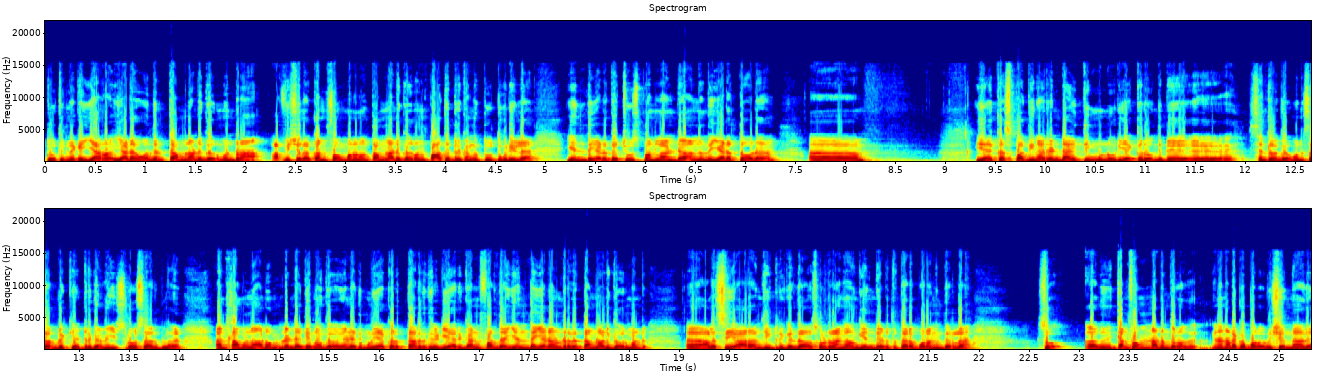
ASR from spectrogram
தூத்துக்குடிக்கு இடம் இடம் வந்து தமிழ்நாடு கவர்மெண்ட்லாம் அஃபிஷியலாக கன்ஃபார்ம் பண்ணணும். தமிழ்நாடு கவர்மெண்ட் பார்த்துட்டு இருக்காங்க தூத்துக்குடியில். எந்த இடத்த சூஸ் பண்ணலான்ட்டு அந்த அந்த இடத்தோட uh, ஏக்கர்ஸ் பார்த்தீங்கன்னா ரெண்டாயிரத்தி முந்நூறு ஏக்கர் வந்துட்டு சென்ட்ரல் கவர்மெண்ட் சார்பில் கேட்டிருக்காங்க இஸ்ரோ சார்பில். அண்ட் தமிழ்நாடும் ரெண்டாயிரத்தி இரநூறு ரெண்டாயிரத்தி மூணு ஏக்கர் தரதுக்கு ரெடியாக இருக்கு. அண்ட் ஃபர்தர் எந்த இடம்ன்றதை தமிழ்நாடு கவர்மெண்ட் uh, அலசி ஆராய்ஞ்சிட்டு இருக்கிறதா சொல்கிறாங்க அவங்க எந்த இடத்த தர போகிறாங்கன்னு தெரில ஸோ அது கன்ஃபார்ம் நடந்துடும் அது. ஏன்னா நடக்க போகிற ஒரு விஷயம் தான் அது.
